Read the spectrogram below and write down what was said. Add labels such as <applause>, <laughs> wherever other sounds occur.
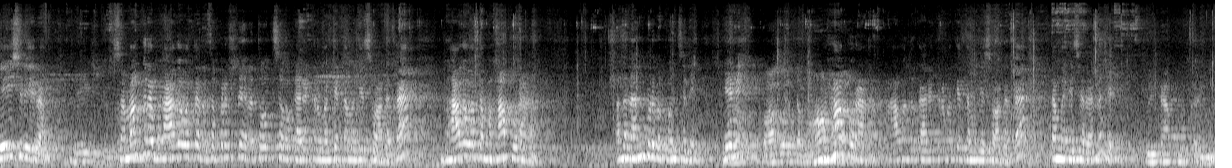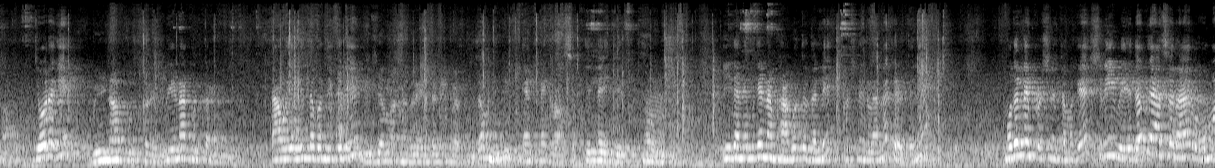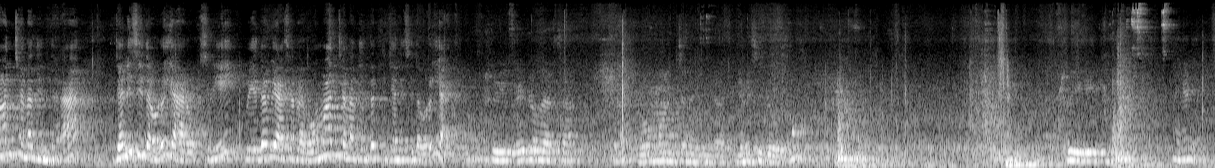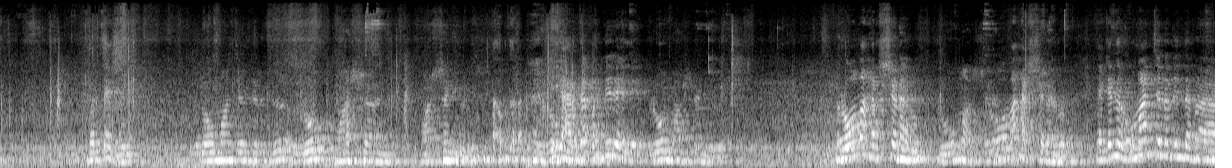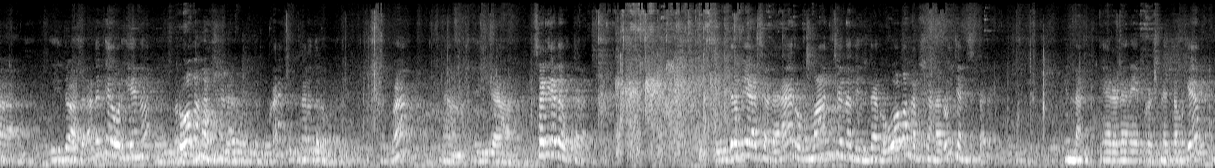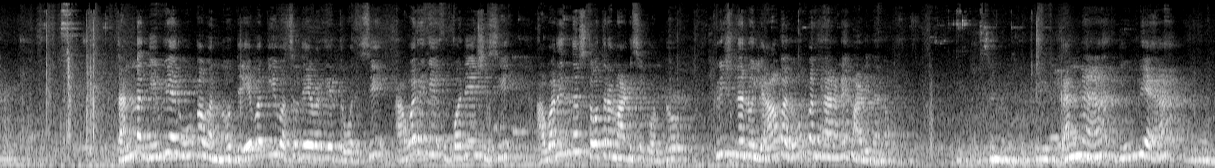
ಜೈ ಶ್ರೀರಾಮ್. ಜೈ ಸಮಗ್ರ ಭಾಗವತ ರಸಪ್ರಶ್ನೆ ರಥೋತ್ಸವ ಕಾರ್ಯಕ್ರಮಕ್ಕೆ ತಮಗೆ ಸ್ವಾಗತ. ಭಾಗವತ ಮಹಾಪುರಾಣ. ಅದನ್ನು ಅಂದ್ಬಿಡ್ಬೇಕು ಒಂದ್ಸಲಿ. ಹೇಳಿ? ಭಾಗವತ ಮಹಾಪುರಾಣ. ಆ ಒಂದು ಕಾರ್ಯಕ್ರಮಕ್ಕೆ ತಮಗೆ ಸ್ವಾಗತ. ತಮ್ಮ ಹೆಸರನ್ನು ಹೇಳಿ. ವೀಣಾ ಕುಲಕರ್ಣಿ. ಜೋರಾಗಿ? ವೀಣಾ ಕುಲಕರ್ಣಿ. ವೀಣಾ ಕುಲಕರ್ಣಿ. ತಾವು ಎಲ್ಲಿಂದ ಬಂದಿದ್ದೀರಿ? ವಿದ್ಯಮಾನಗರ ಎಂಟನೇ ಕ್ರಾಸ್ನಿಂದ ಬಂದಿದ್ದೀವಿ. ಎಂಟನೇ ಕ್ರಾಸ್. ಇಲ್ಲೇ ಇದ್ದೀವಿ ಹೌದು. ಈಗ ನಿಮಗೆ ನಾನು ಭಾಗವತದಲ್ಲಿ ಪ್ರಶ್ನೆಗಳನ್ನು ಕೇಳ್ತೀನಿ. ಮೊದಲನೇ ಪ್ರಶ್ನೆ ತಮಗೆ ಶ್ರೀ ವೇದವ್ಯಾಸರ ರೋಮಾಂಚನದಿಂದ ಜನಿಸಿದವರು ಯಾರು? ಶ್ರೀ ವೇದವ್ಯಾಸರ ರೋಮಾಂಚನದಿಂದ ಜನಿಸಿದವರು ಯಾರು? ಶ್ರೀ ವೇದವ್ಯಾಸ ರೋಮಾಂಚನದಿಂದ ಜನಿಸಿದವರು ಶ್ರೀ ಹೇಳಿ. ಬರ್ತಾ ಇದೆ ರೋಮಾಂಚನ ಜನಿಸಿದ ರೋ ಮಾರ್ಷಣಿ ಮಾರ್ಷಣಿಗಳು. ಹೌದಲ್ಲ ಈಗ ಅರ್ಧ ಬಂದಿದೆ ರೋ ಮಾರ್ಷಣಿಗಳು. ರೋಮಹರ್ಷಣರು. ರೋಮ ರೋಮಹರ್ಷಣರು. ಯಾಕೆಂದ್ರೆ ರೋಮಾಂಚನದಿಂದ ಬ ಇದು ಆದರೆ ಅದಕ್ಕೆ ಅವ್ರಿಗೇನು ರೋಮಹರ್ಷಣರು ಅಂತ ಕೂಡ ಕರೆದರು ಅಲ್ವಾ? ಹಾಂ ಈಗ ಸರಿಯಾದ ಉತ್ತರ. ವೇದವ್ಯಾಸರ ರೋಮಾಂಚನದಿಂದ ರೋಮಹರ್ಷಣರು ಜನಿಸ್ತಾರೆ. ಇನ್ನು ಎರಡನೇ ಪ್ರಶ್ನೆ ತಮಗೆ. ತನ್ನ ದಿವ್ಯ ರೂಪವನ್ನು ದೇವಕಿ ವಸುದೇವರಿಗೆ ತೋರಿಸಿ ಅವರಿಗೆ ಉಪದೇಶಿಸಿ ಅವರಿಂದ ಸ್ತೋತ್ರ ಮಾಡಿಸಿಕೊಂಡು ಕೃಷ್ಣನು ಯಾವ ರೂಪ ಧಾರಣೆ ಮಾಡಿದನು. ತನ್ನ ದಿವ್ಯ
